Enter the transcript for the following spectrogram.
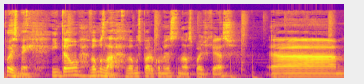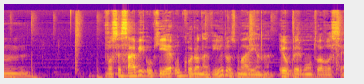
Pois bem, então vamos lá, vamos para o começo do nosso podcast. Você sabe o que é o coronavírus, Marina? Eu pergunto a você.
